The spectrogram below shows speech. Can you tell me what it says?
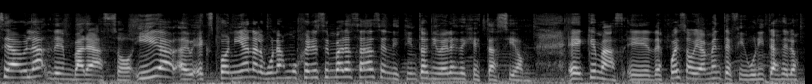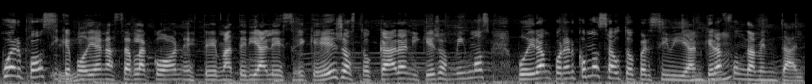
se habla de embarazo y a- exponían algunas mujeres embarazadas en distintos niveles de gestación. Eh, ¿Qué más? Eh, después, obviamente, figuritas de los cuerpos y que podían hacerla con este, materiales eh, que ellos tocaran y que ellos mismos pudieran poner cómo se autopercibían, que era fundamental.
